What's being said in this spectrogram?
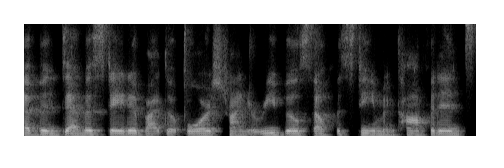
have been devastated by divorce, trying to rebuild self esteem and confidence.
